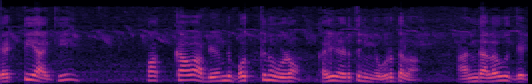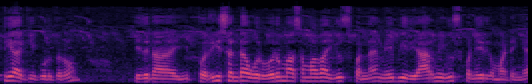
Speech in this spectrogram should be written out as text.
கட்டியாக்கி பக்காவாக அப்படி வந்து பொத்துன்னு விழும் கையில் எடுத்து நீங்கள் உருட்டலாம். அந்த அளவு கெட்டியாக்கி கொடுத்துரும். இது நான் இப்போ ரீசெண்டாக ஒரு ஒரு மாதமாக தான் யூஸ் பண்ணேன். மேபி இது யாருமே யூஸ் பண்ணியிருக்க மாட்டீங்க.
